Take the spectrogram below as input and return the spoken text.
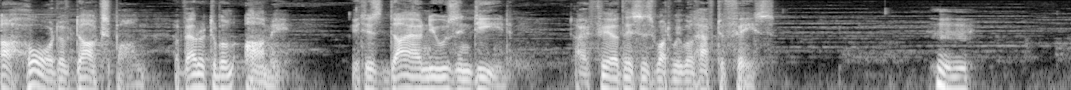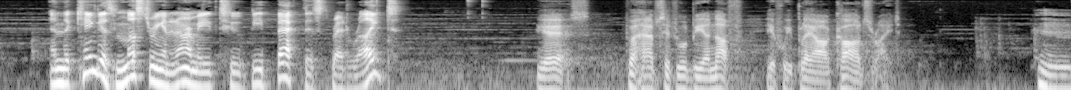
A horde of Darkspawn, a veritable army. It is dire news indeed. I fear this is what we will have to face. Hmm. And the king is mustering an army to beat back this threat, right? Yes, perhaps it will be enough if we play our cards right. Hmm.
